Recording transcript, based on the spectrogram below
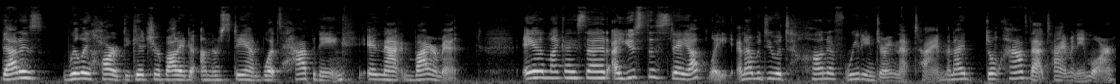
That is really hard to get your body to understand what's happening in that environment. And like I said, I used to stay up late and I would do a ton of reading during that time, and I don't have that time anymore.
